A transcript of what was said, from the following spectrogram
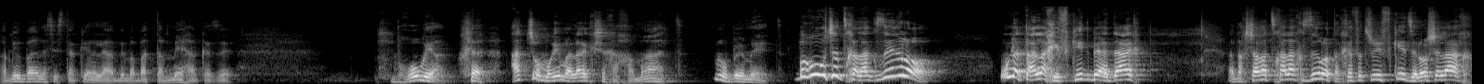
רבי ביינס הסתכל עליה במבט תמה כזה. ברוריה, את שומרים עלייך שחכמה את? נו באמת, ברור שאת צריכה להחזיר לו. הוא נתן לך, הפקיד בידייך. אז עכשיו את צריכה להחזיר לו את החפץ שהוא הפקיד, זה לא שלך.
